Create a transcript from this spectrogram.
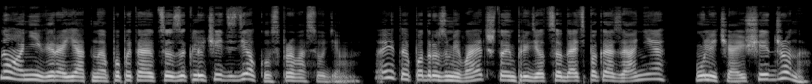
но они, вероятно, попытаются заключить сделку с правосудием. А это подразумевает, что им придется дать показания, уличающие Джона.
